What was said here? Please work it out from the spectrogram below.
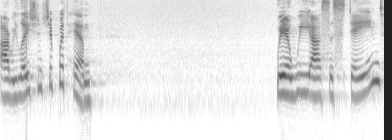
our relationship with Him, where we are sustained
